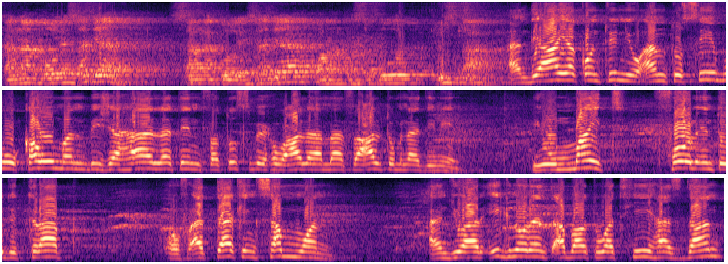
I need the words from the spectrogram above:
Karena boleh saja, sangat boleh saja orang tersebut. And the ayah continue أن تصيبوا قوما بجهالة فتصبحوا على ما فعلتم نادمين You might fall into the trap of attacking someone and you are ignorant about what he has done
